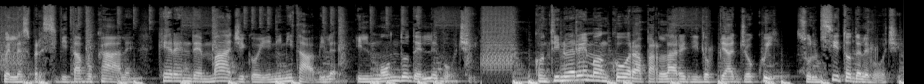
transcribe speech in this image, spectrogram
quell'espressività vocale che rende magico e inimitabile il mondo delle voci. Continueremo ancora a parlare di doppiaggio qui, sul sito delle voci.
